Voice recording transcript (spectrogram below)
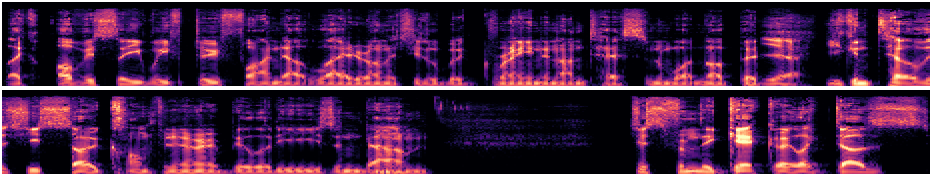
like obviously we do find out later on that she's a little bit green and untested and whatnot. But Yeah. you can tell that she's so confident in her abilities and um, just from the get go, like does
